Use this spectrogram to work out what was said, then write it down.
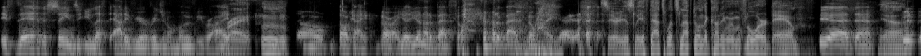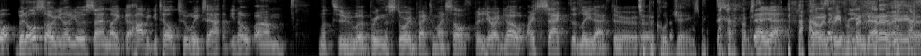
if they're the scenes that you left out of your original movie, right? Right. Mm, So okay, all right, you're, you're not a bad film. You're not a bad filmmaker. seriously, if that's what's left on the cutting room floor, damn. yeah, damn. Yeah. but but also you know you were saying like Harvey Keitel two weeks out you know um not to uh, bring the story back to myself but here I go I sacked the lead actor uh, Typical James. Yeah yeah Oh, and Like- V for Vendetta? Yeah,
